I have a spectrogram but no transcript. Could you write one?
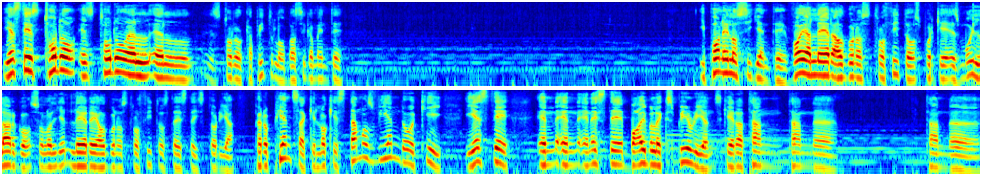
Y este es todo, es todo el, el, es todo el capítulo, básicamente. Y pone lo siguiente, voy a leer algunos trocitos porque es muy largo, solo leeré algunos trocitos de esta historia, pero piensa que lo que estamos viendo aquí y este, en, en, este Bible Experience, que era tan, tan, uh, tan uh,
